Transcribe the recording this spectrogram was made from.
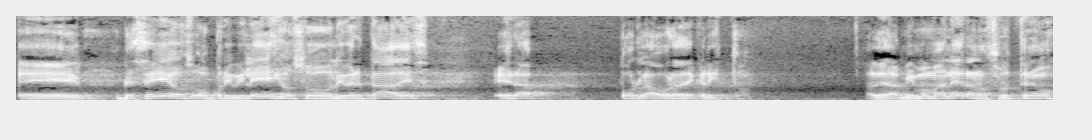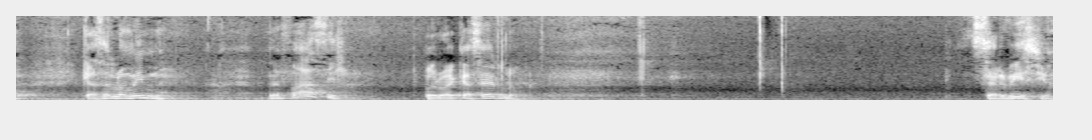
eh, deseos o privilegios o libertades, era por la obra de Cristo. De la misma manera, nosotros tenemos que hacer lo mismo. No es fácil, pero hay que hacerlo. Servicio.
